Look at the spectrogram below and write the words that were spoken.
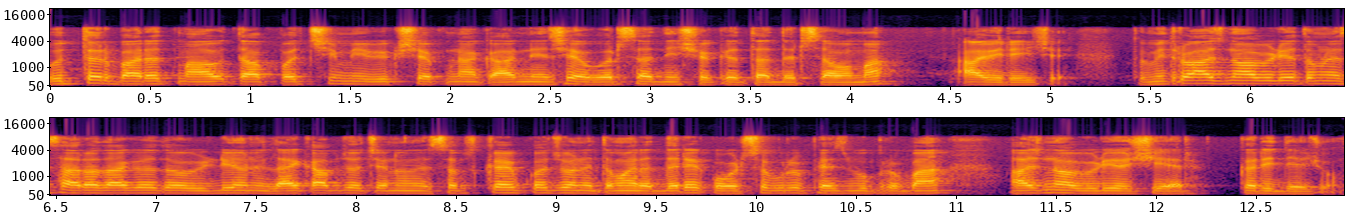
ઉત્તર ભારતમાં આવતા પશ્ચિમી વિક્ષેપના કારણે છે વરસાદની શક્યતા દર્શાવવામાં આવી રહી છે. તો મિત્રો, આજનો આ વીડિયો તમને સારો લાગ્યો તો વિડીયોને લાઇક આપજો, ચેનલને સબસ્ક્રાઈબ કરજો અને તમારા દરેક વોટ્સઅપ ગ્રુપ ફેસબુક ગ્રુપમાં આજનો આ વીડિયો શેર કરી દેજો.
